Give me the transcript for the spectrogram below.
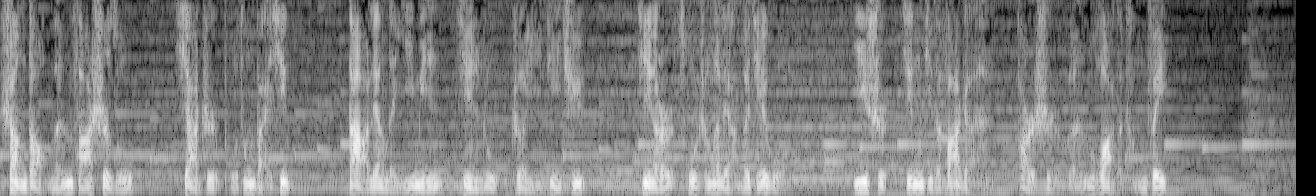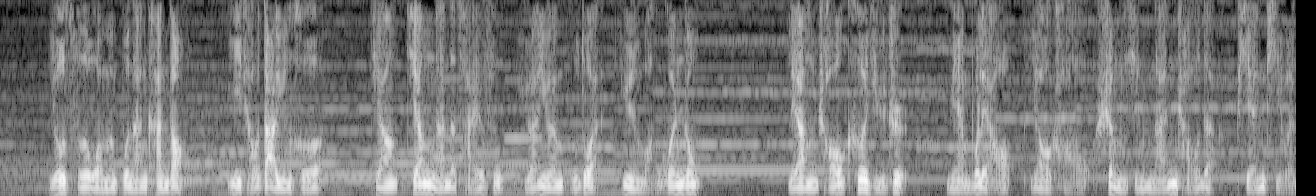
上到门阀士族，下至普通百姓，大量的移民进入这一地区，进而促成了两个结果：一是经济的发展，二是文化的腾飞。由此，我们不难看到，一条大运河。将江南的财富源源不断运往关中，两朝科举制免不了要考盛行南朝的骈体文。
